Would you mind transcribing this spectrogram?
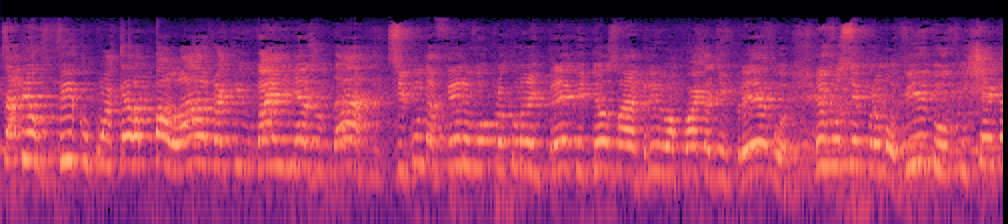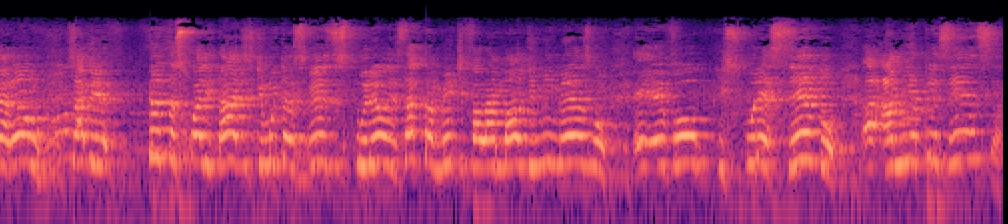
Sabe, eu fico com aquela palavra que vai me ajudar. Segunda-feira eu vou procurar emprego e Deus vai abrir uma porta de emprego. Eu vou ser promovido, enxergarão, sabe, tantas qualidades que muitas vezes, por eu exatamente falar mal de mim mesmo, eu vou escurecendo a, a minha presença.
